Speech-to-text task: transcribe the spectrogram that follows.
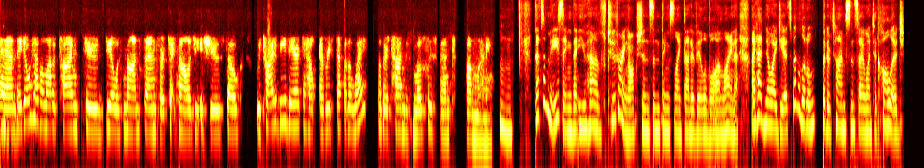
and they don't have a lot of time to deal with nonsense or technology issues. So we try to be there to help every step of the way so their time is mostly spent on learning. Mm-hmm. That's amazing that you have tutoring options and things like that available online. I had no idea. It's been a little bit of time since I went to college,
